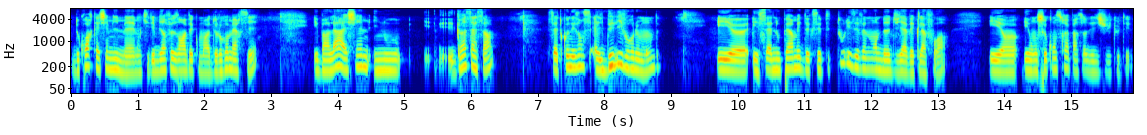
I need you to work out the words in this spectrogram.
de croire qu'Hachem il m'aime, qu'il est bienfaisant avec moi, de le remercier, et ben là, Hachem, il nous, grâce à ça, cette connaissance, elle délivre le monde. Et, euh, ça nous permet d'accepter tous les événements de notre vie avec la foi et, euh, et on se construit à partir des difficultés.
